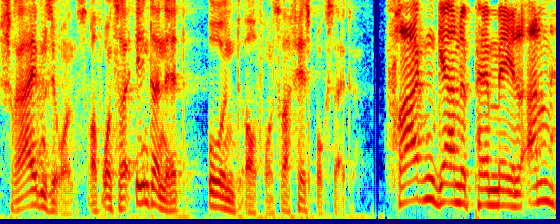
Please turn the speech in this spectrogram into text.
schreiben Sie uns auf unserer Internet- und auf unserer Facebook-Seite. Fragen gerne per Mail an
